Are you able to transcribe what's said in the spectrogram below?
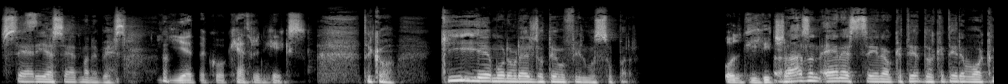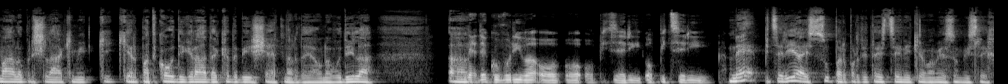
serije Sedma nebesa. Je tako, Catherine Hicks. Tako, ki je, moram reči, da v tem filmu super. Odlično. Razen ene scene, kater, do katere bo kmalo prišla, ki ki, kjer pa tako odigra, da, da bi Šetner dejal navodila. Uh, Ne, da govoriva o, o, o, pizzeriji, o pizzeriji. ne, pizzerija je super proti tej sceni, ki jo imam jaz v mislih.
